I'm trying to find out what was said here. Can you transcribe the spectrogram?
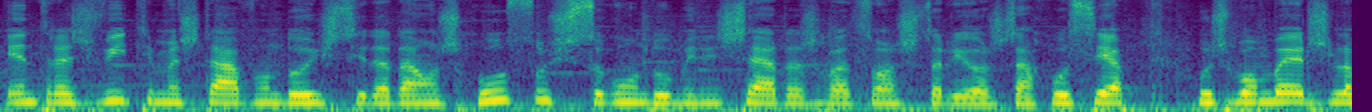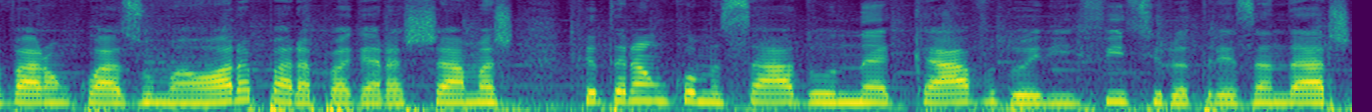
Entre as vítimas estavam dois cidadãos russos, segundo o Ministério das Relações Exteriores da Rússia. Os bombeiros levaram quase uma hora para apagar as chamas que terão começado na cave do edifício de três andares.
